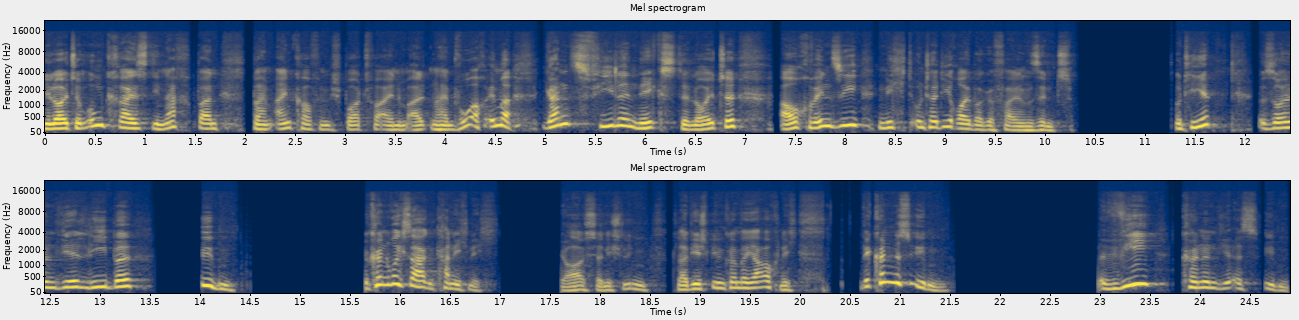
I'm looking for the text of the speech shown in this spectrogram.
die Leute im Umkreis, die Nachbarn, beim Einkaufen im Sportverein, im Altenheim, wo auch immer. Ganz viele nächste Leute, auch wenn sie nicht unter die Räuber gefallen sind. Und hier sollen wir Liebe üben. Wir können ruhig sagen, kann ich nicht. Ja, ist ja nicht schlimm. Klavier spielen können wir ja auch nicht. Wir können es üben. Wie können wir es üben?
